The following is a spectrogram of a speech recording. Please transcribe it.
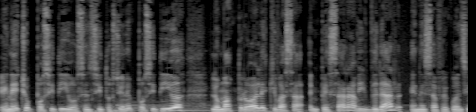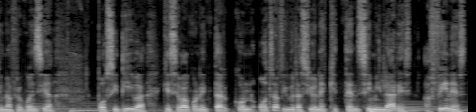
en hechos positivos, en situaciones positivas, lo más probable es que vas a empezar a vibrar en esa frecuencia, una frecuencia positiva que se va a conectar con otras vibraciones que estén similares, afines.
